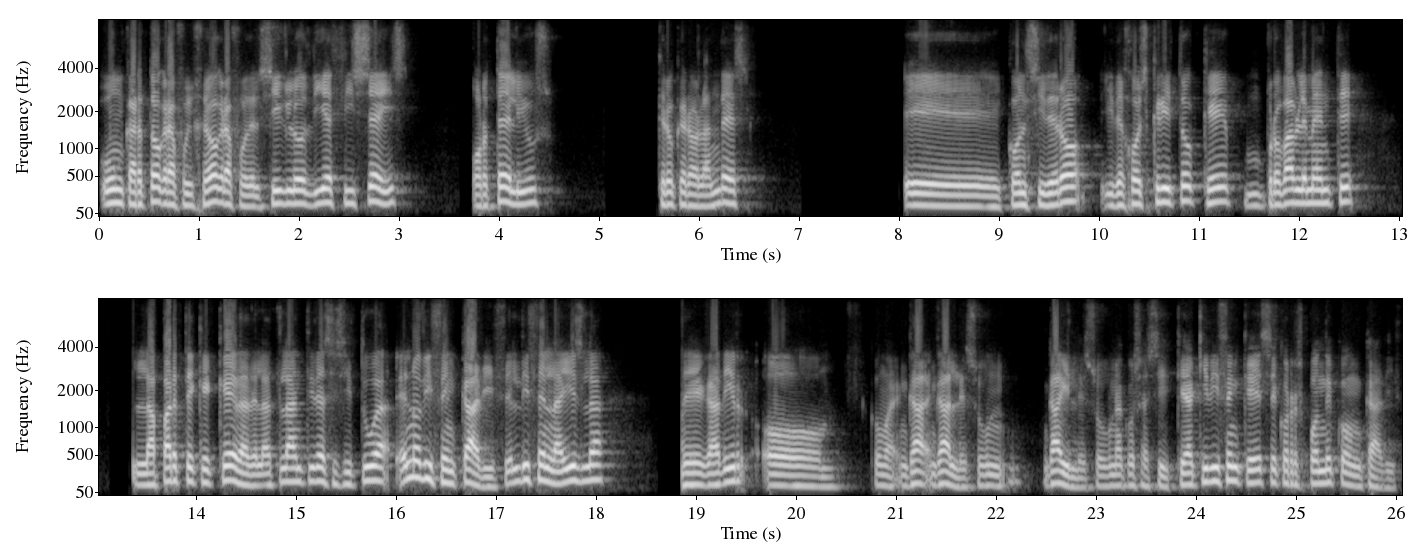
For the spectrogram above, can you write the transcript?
un cartógrafo y geógrafo del siglo XVI, Ortelius, creo que era holandés, eh, consideró y dejó escrito que probablemente la parte que queda de la Atlántida se sitúa, él no dice en Cádiz, él dice en la isla de Gadir o Gales o un, Gailes o una cosa así, que aquí dicen que se corresponde con Cádiz.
